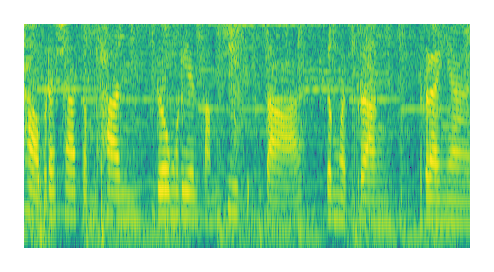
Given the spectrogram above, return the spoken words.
ข่าวประชาสัมพันธ์ โรงเรียนสามัคคีศึกษา จังหวัดตรัง รายงาน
